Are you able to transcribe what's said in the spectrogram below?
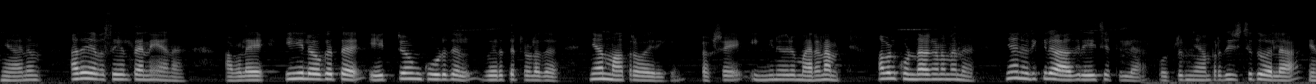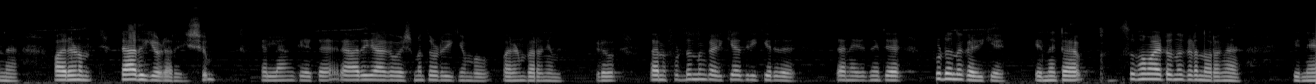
ഞാനും അതേ അവസ്ഥയിൽ തന്നെയാണ്. അവളെ ഈ ലോകത്ത് ഏറ്റവും കൂടുതൽ വെറുത്തിട്ടുള്ളത് ഞാൻ മാത്രമായിരിക്കും. പക്ഷേ ഇങ്ങനെയൊരു മരണം അവൾക്കുണ്ടാകണമെന്ന് ഞാൻ ഒരിക്കലും ആഗ്രഹിച്ചിട്ടില്ല. ഒട്ടും ഞാൻ പ്രതീക്ഷിച്ചതുമല്ല എന്ന് വരുണും രാധികയോട് അറിയിച്ചു. എല്ലാം കേട്ട് രാധിക ആകെ വിഷമത്തോടെ ഇരിക്കുമ്പോൾ വരുൺ പറഞ്ഞു എടോ താൻ ഫുഡൊന്നും കഴിക്കാതിരിക്കരുത്. താൻ എഴുന്നേറ്റ് ഫുഡൊന്ന് കഴിക്കേ. എന്നിട്ട് സുഖമായിട്ടൊന്ന് കിടന്നുറങ്ങ്. പിന്നെ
